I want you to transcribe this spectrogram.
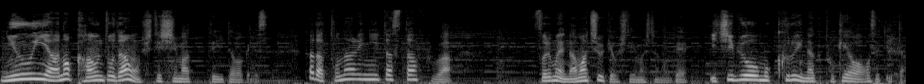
ニューイヤーのカウントダウンをしてしまっていたわけですただ隣にいたスタッフはそれまで生中継をしていましたので1秒も狂いなく時計を合わせていた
